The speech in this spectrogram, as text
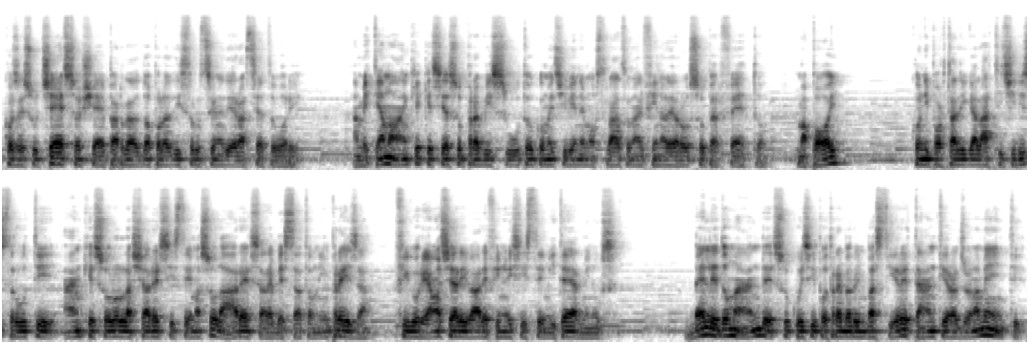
Cosa è successo a Shepard dopo la distruzione dei razziatori? Ammettiamo anche che sia sopravvissuto come ci viene mostrato nel finale rosso perfetto, ma poi con i portali galattici distrutti, anche solo lasciare il sistema solare sarebbe stata un'impresa, figuriamoci arrivare fino ai sistemi Terminus. Belle domande su cui si potrebbero imbastire tanti ragionamenti,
